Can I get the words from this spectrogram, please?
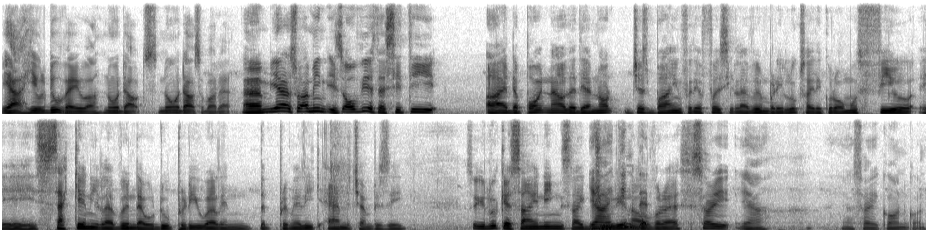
Yeah, he'll do very well, no doubts, no doubts about that. Um, yeah, so I mean, it's obvious that City are at the point now that they're not just buying for their first eleven, but it looks like they could almost feel a second eleven that would do pretty well in the Premier League and the Champions League. So you look at signings like Yeah, Julian think that- Alvarez. Sorry, yeah, yeah, sorry, go on, go on.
